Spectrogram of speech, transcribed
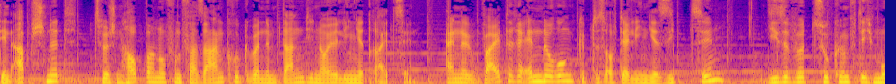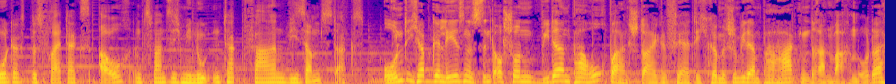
den Abschnitt zwischen Hauptbahnhof und Fasankrug übernimmt dann die neue Linie 13. Eine weitere Änderung gibt es auf der Linie 17. Diese wird zukünftig montags bis freitags auch im 20-Minuten-Takt fahren wie samstags. Und ich habe gelesen, es sind auch schon wieder ein paar Hochbahnsteige fertig. Können wir schon wieder ein paar Haken dran machen, oder?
